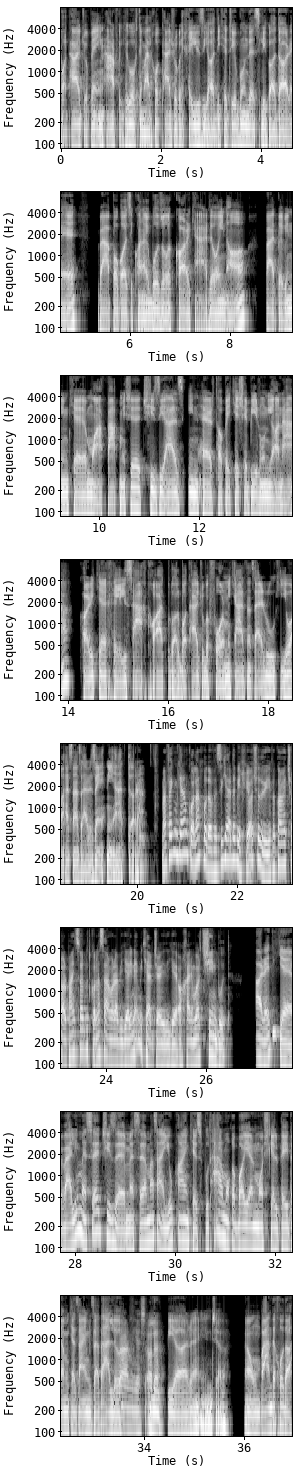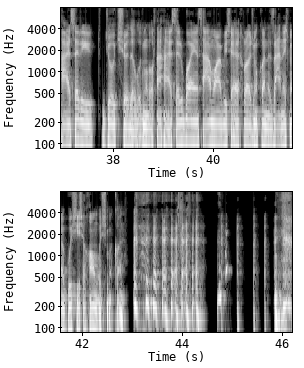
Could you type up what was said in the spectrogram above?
با تجربه این حرف که گفتیم ولی خب تجربه خیلی زیادی که توی بوندسلیگا داره و با بازیکنهای بزرگ کار کرده و اینا. بعد ببینیم که موفق میشه چیزی از این هرتا بکشه بیرون یا نه. کاری که خیلی سخت خواهد بود. با تجربه فرمی که از نظر روحی و از نظر ذهنیت داره. من فکر می‌کردم کلا خدافزی کرده بیخیال شده دیگه. فکر کنم 4 5 سال بود کلا سرمربیگری نمی‌کرد جای دیگه. آخرین بار چین بود. آره دیگه ولی مثل چیزه مثل مثلا یوب کس بود. هر موقع بایرن مشکل پیدا می‌کرد زنگ می‌زد الو آره. بیاره اینجا. اون بند خدا هر سری جوک شده بود. می‌گفتن هر سری بایرن سرمربیش اخراج می‌کنه زنش میگه گوشیش خاموش می‌کنه.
